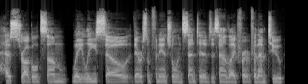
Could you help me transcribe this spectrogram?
has struggled some lately, so there were some financial incentives. It sounds like for for them to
